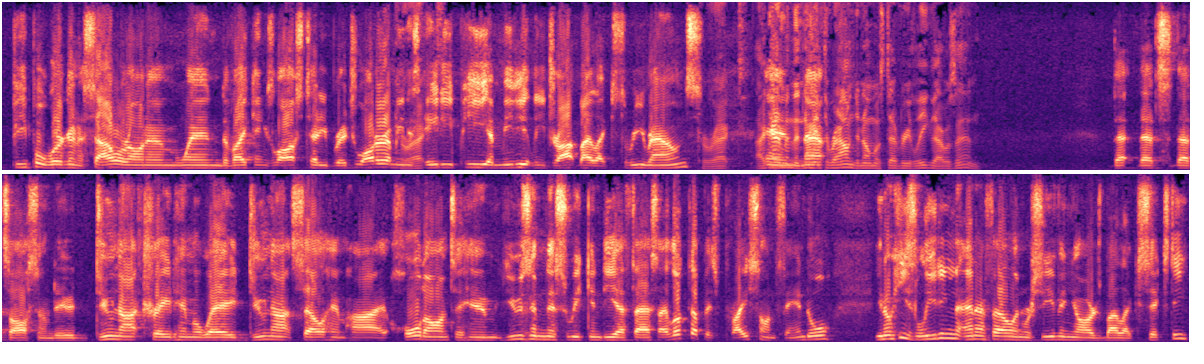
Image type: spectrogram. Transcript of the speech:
people were going to sour on him when the Vikings lost Teddy Bridgewater. I mean, Correct. his ADP immediately dropped by like three rounds. Correct. I got him in the ninth round in almost every league that I was in. That that's that's awesome, dude. Do not trade him away. Do not sell him high. Hold on to him. Use him this week in DFS. I looked up his price on FanDuel. You know, he's leading the NFL in receiving yards by like 60,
